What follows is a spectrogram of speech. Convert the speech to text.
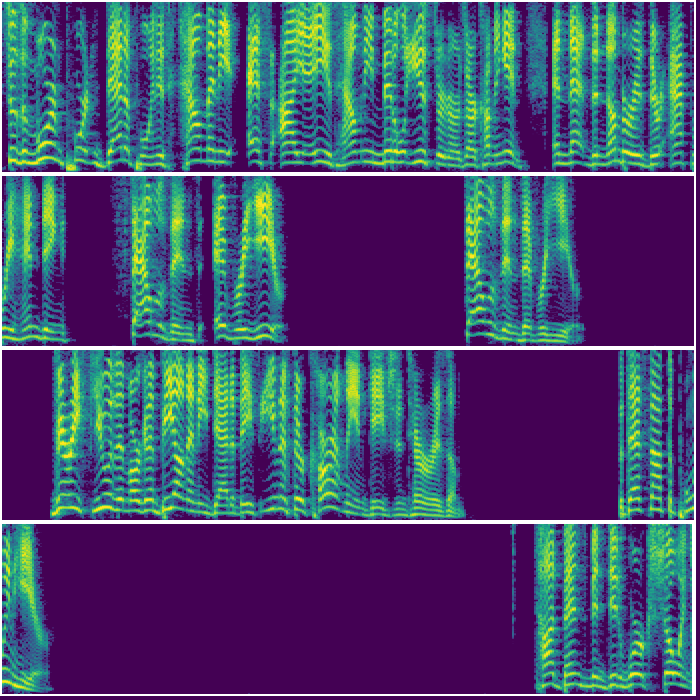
So the more important data point is how many SIAs, how many Middle Easterners are coming in. And that the number is they're apprehending thousands every year. Thousands every year. Very few of them are going to be on any database, even if they're currently engaged in terrorism. But that's not the point here. Todd Bensman did work showing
